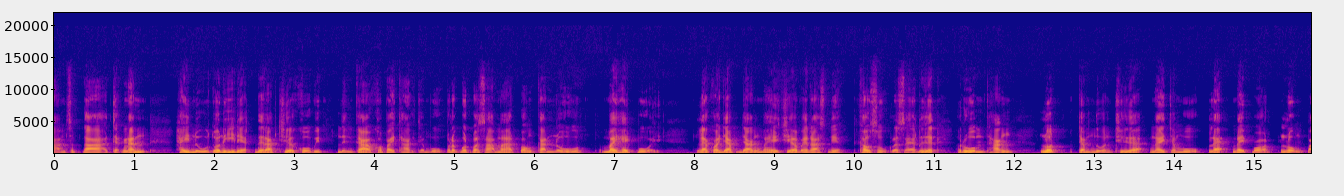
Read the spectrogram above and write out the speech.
3 สัปดาห์ จากนั้นให้หนูตัวนี้เนี่ยได้รับเชื้อโควิด -19 เข้าไปทางจมูก ปรากฏว่าสามารถป้องกันหนูไม่ให้ป่วย แล้วก็ยับยั้งไม่ให้เชื้อไวรัสเนี่ยเข้าสู่กระแสเลือด รวมทั้งลดจำนวนเชื้อในจมูกและในปอดลงไป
